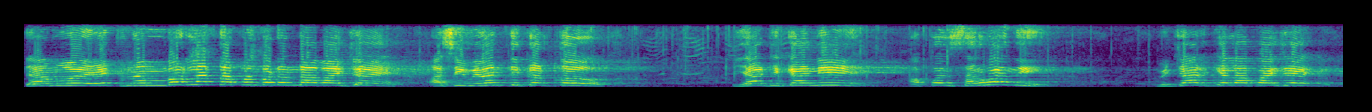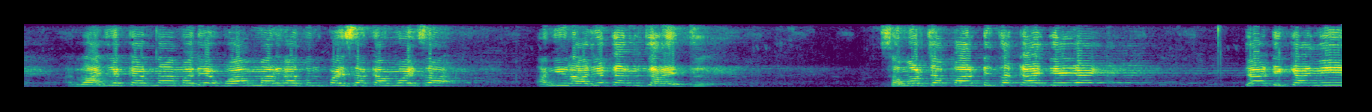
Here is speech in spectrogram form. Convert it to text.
त्यामुळे एक नंबरलाच आपण बटन दाबायचं आहे अशी विनंती करतो. या ठिकाणी आपण सर्वांनी विचार केला पाहिजे. राजकारणामध्ये वाम मार्गातून पैसा कमवायचा आणि राजकारण करायचं. समोरच्या पार्टीचं काय ध्येय आहे? त्या ठिकाणी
